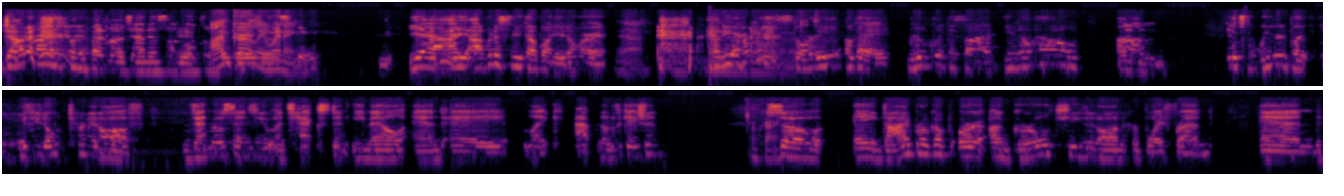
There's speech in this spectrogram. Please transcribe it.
John and I have played Venmo tennis on multiple I'm currently occasions. winning. Yeah, I, I'm gonna sneak up on you. Don't worry. Yeah. Have you ever heard of a story? Okay, real quick aside. You know how um, it's weird, but if you don't turn it off, Venmo sends you a text, an email, and a like app notification. Okay. So a guy broke up, or a girl cheated on her boyfriend, and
